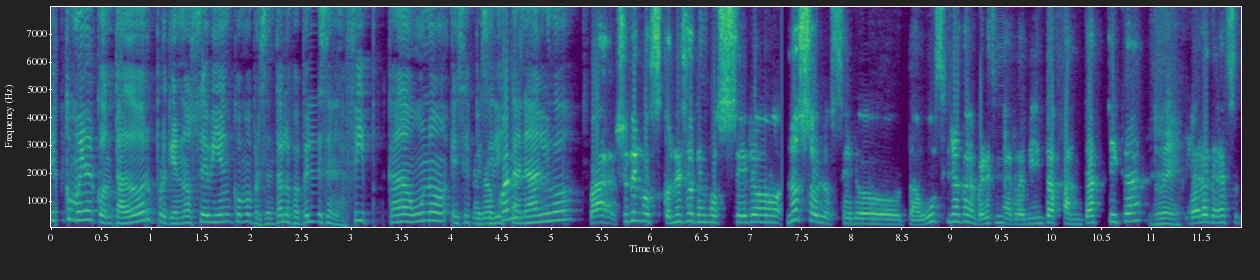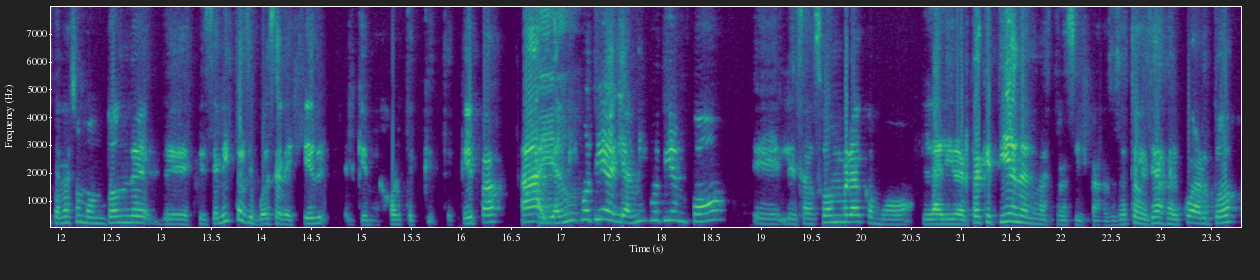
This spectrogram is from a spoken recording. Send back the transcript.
es como ir al contador porque no sé bien cómo presentar los papeles en la FIP. Cada uno es especialista ¿cuál en es? algo. Yo tengo, con eso tengo cero, no solo cero tabú, sino que me parece una herramienta fantástica. Re. Y ahora tenés, tenés un montón de, de especialistas y puedes elegir el que mejor te, que- te quepa. Ah, y al mismo, tie- y al mismo tiempo eh, les asombra como la libertad que tienen nuestras hijas. O sea, esto que decías del cuarto,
